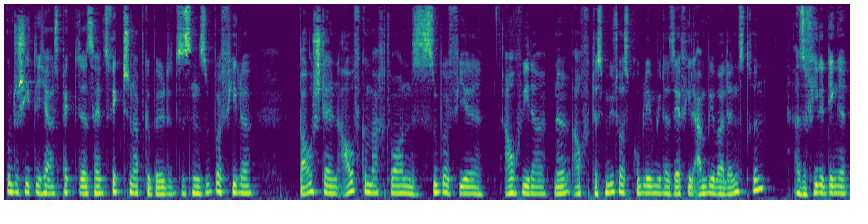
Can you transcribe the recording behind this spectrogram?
unterschiedliche Aspekte der Science Fiction abgebildet, es sind super viele Baustellen aufgemacht worden, es ist super viel auch wieder, ne, auch das Mythos-Problem wieder sehr viel Ambivalenz drin. Also viele Dinge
